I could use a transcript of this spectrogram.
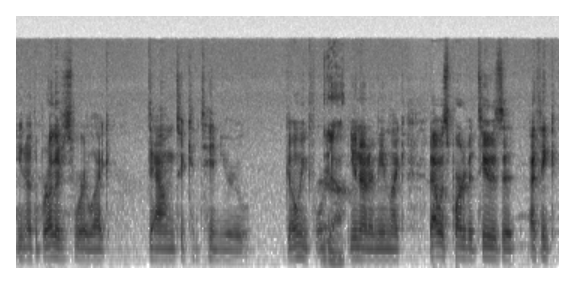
you know, the brothers were like down to continue going for it. Yeah. You know what I mean? Like that was part of it too. Is that I think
